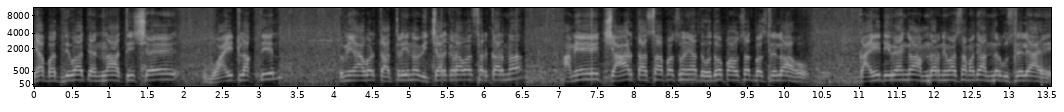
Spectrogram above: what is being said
या बददिवा त्यांना अतिशय वाईट लागतील. तुम्ही यावर तातडीनं विचार करावा सरकारनं. आम्ही चार तासापासून या धोधो पावसात बसलेलो आहो काही दिव्यांग आमदार निवासामध्ये अंदर घुसलेले आहे.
